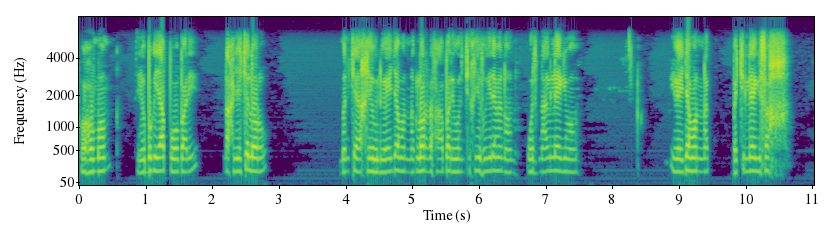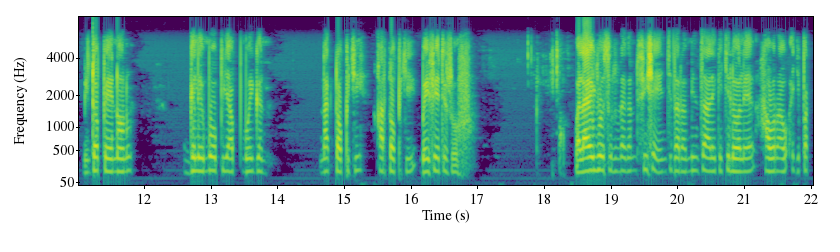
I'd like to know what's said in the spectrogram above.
Foofu moom dañoo bëgg yàppoo bari. Ndax ñi ci loru man caa xéewlu yooyu jamono nag lor dafa bari woon ci xiifu gi demee noonu wuti nag léegi moom yooyu jamono nag ba ci léegi sax biñ toppee noonu gëlee mu ëpp yàpp mooy gën nag topp ci xar topp ci bay féete suuf. Wala yu joosudu dagan fi cheyin ci dara min ci xawraaw aji pat.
